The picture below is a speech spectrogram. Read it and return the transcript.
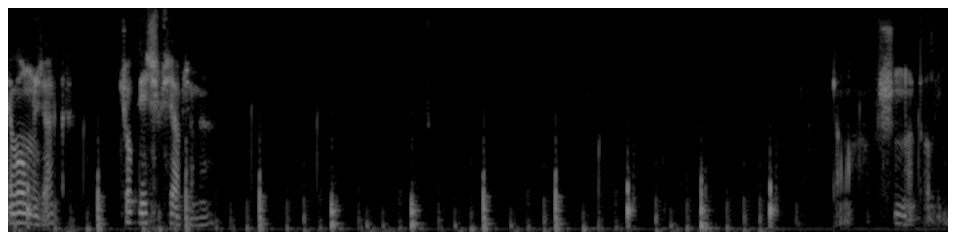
ev olmayacak. Çok değişik bir şey yapacağım ya. Tamam. Şunları da alayım.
